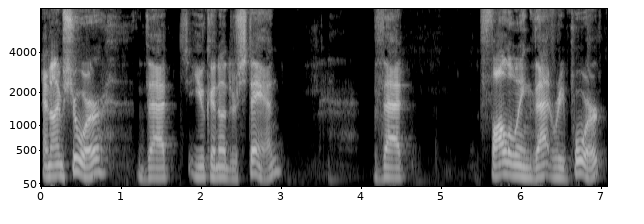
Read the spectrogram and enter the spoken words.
And I'm sure that you can understand that following that report,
